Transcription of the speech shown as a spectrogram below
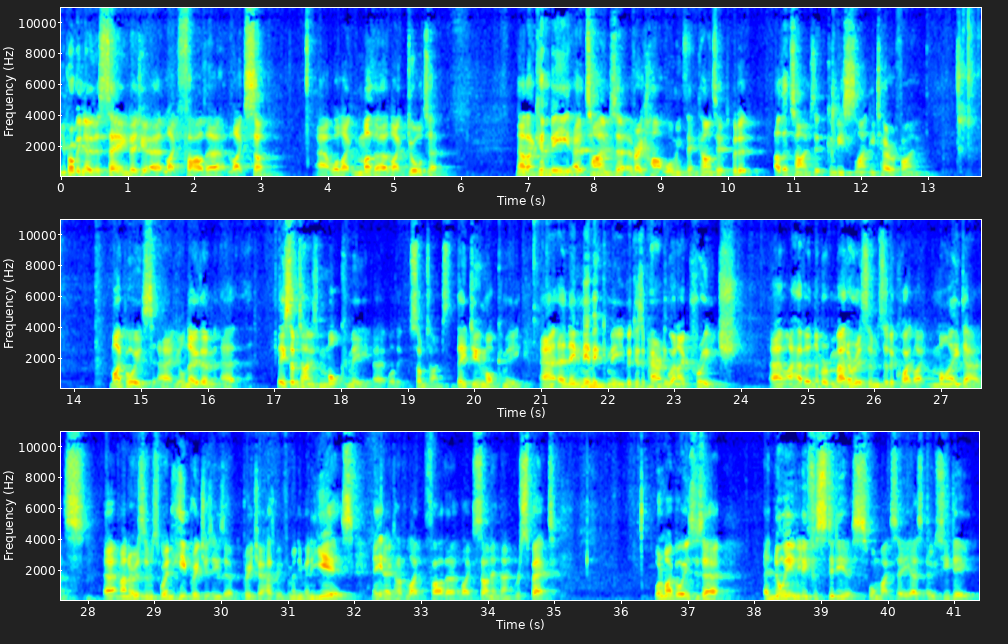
You probably know the saying, don't you? Uh, like father, like son, uh, or like mother, like daughter. Now, that can be at times a, a very heartwarming thing, can't it? But at other times it can be slightly terrifying. My boys, uh, you'll know them, uh, they sometimes mock me. Uh, well, they, sometimes they do mock me, uh, and they mimic me because apparently when I preach, um, I have a number of mannerisms that are quite like my dad's uh, mannerisms when he preaches. He's a preacher, has been for many, many years. And, you know, kind of like father, like son in that respect. One of my boys is uh, annoyingly fastidious, one might say he has OCD.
